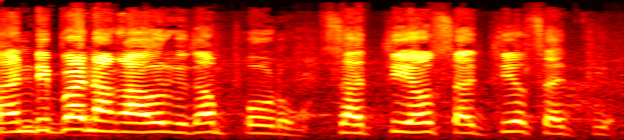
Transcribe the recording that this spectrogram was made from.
கண்டிப்பாக நாங்கள் அவருக்கு தான் போடுவோம். சத்தியம் சத்தியம் சத்தியம்.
